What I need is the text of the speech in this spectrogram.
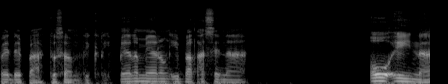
pwede pa to some degree. Pero merong iba kasi na OA na.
